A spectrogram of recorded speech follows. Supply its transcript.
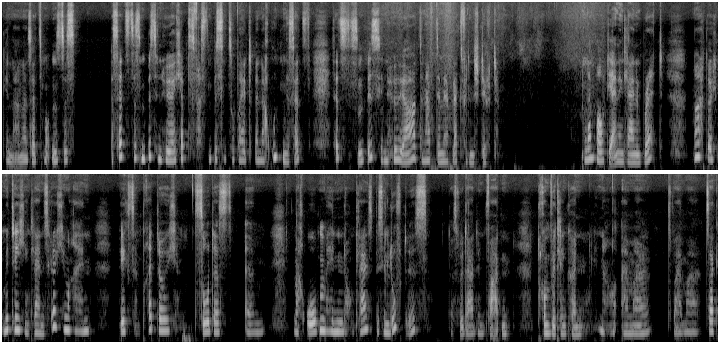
Genau, dann setzen wir uns das, setzt es ein bisschen höher. Ich habe das fast ein bisschen zu weit äh, nach unten gesetzt. Setzt es ein bisschen höher, dann habt ihr mehr Platz für den Stift. Und dann braucht ihr einen kleinen Brett. Macht euch mittig ein kleines Löchchen rein, wägt ein Brett durch, so dass ähm, nach oben hin noch ein kleines bisschen Luft ist, dass wir da den Faden drum wickeln können. Genau, einmal zweimal, zack.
